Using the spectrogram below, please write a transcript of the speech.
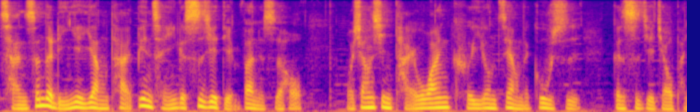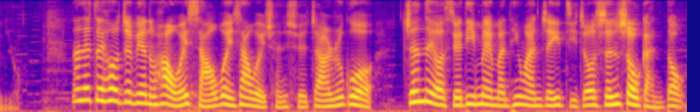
产生的林业样态，变成一个世界典范的时候，我相信台湾可以用这样的故事跟世界交朋友。那在最后这边的话，我会想要问一下伟成学长，如果真的有学弟妹们听完这一集之后深受感动，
